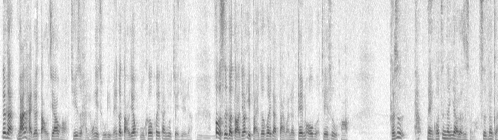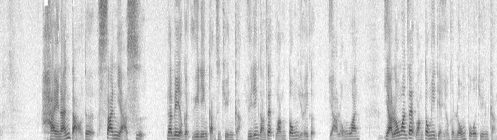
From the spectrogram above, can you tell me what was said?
那个南海的岛礁哈，其实很容易处理，每个岛礁五颗灰弹就解决了，二十个岛礁一百颗灰弹打完了，game over 结束哈。可是他美国真正要的是什么？是那个海南岛的三亚市那边有个榆林港是军港，榆林港在往东有一个亚龙湾，亚龙湾再往东一点有个龙波军港，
